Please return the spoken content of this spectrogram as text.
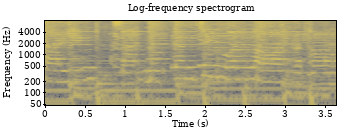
ชายหญิงสนุกกันจริงวันลอยกระทง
